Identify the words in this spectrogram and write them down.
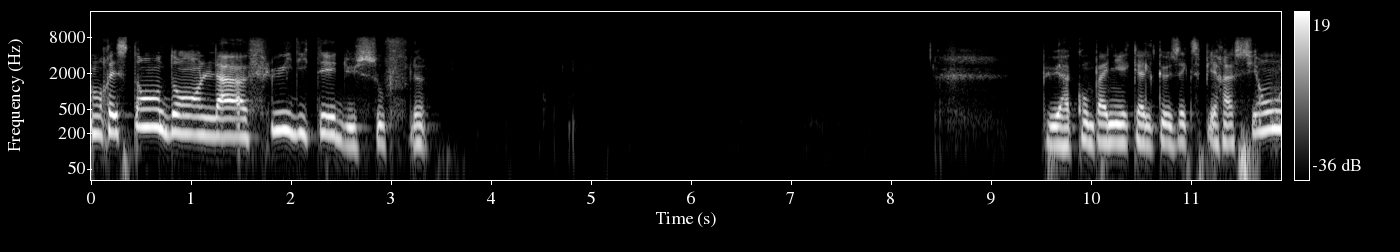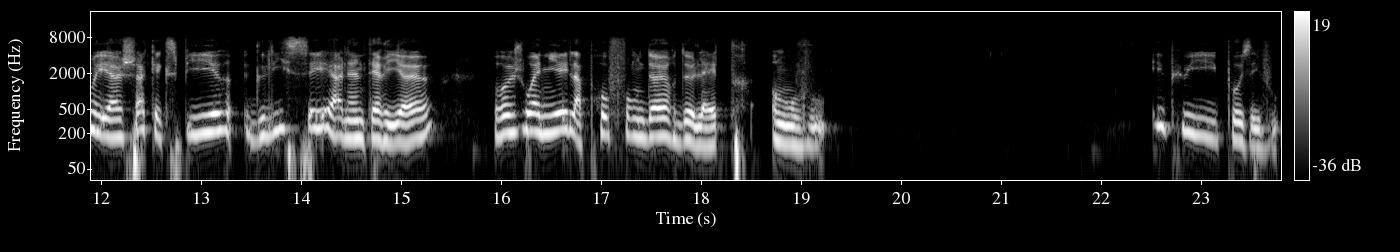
en restant dans la fluidité du souffle. Puis accompagnez quelques expirations et à chaque expire, glissez à l'intérieur, rejoignez la profondeur de l'être en vous. Puis posez-vous.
